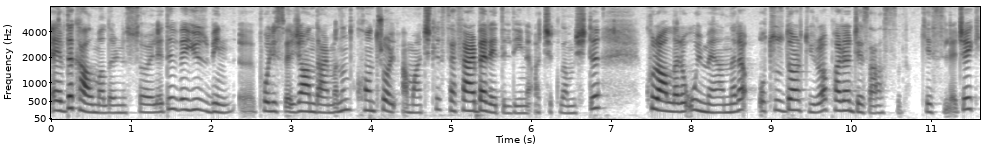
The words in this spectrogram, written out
evde kalmalarını söyledi ve 100 bin e, polis ve jandarmanın kontrol amaçlı seferber edildiğini açıklamıştı. Kurallara uymayanlara 34 euro para cezası kesilecek.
